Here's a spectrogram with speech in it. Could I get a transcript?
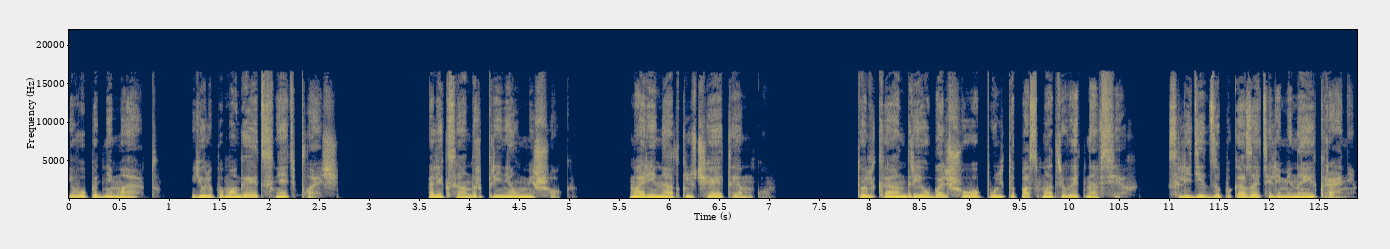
Его поднимают. Юля помогает снять плащ. Александр принял мешок. Марина отключает эмку. Только Андрей у большого пульта посматривает на всех, следит за показателями на экране.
